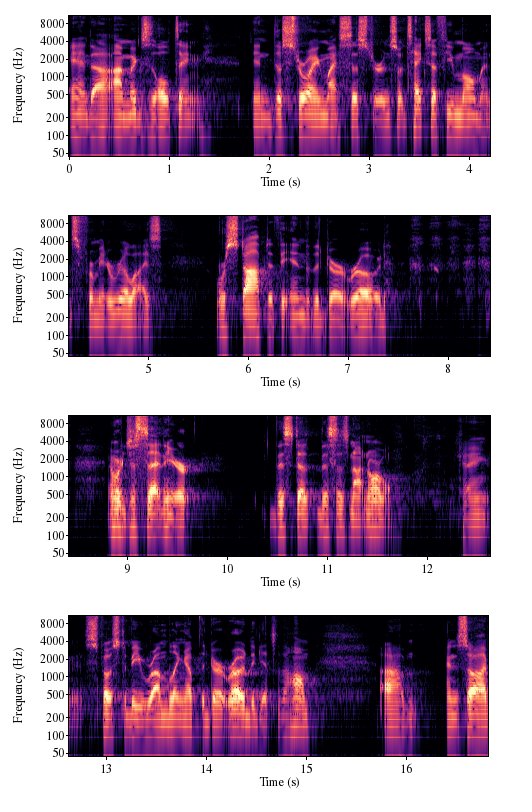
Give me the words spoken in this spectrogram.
And uh, I'm exulting in destroying my sister. And so it takes a few moments for me to realize we're stopped at the end of the dirt road. and we're just sitting here. This, does, this is not normal. Okay? It's supposed to be rumbling up the dirt road to get to the home. Um, and so I,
